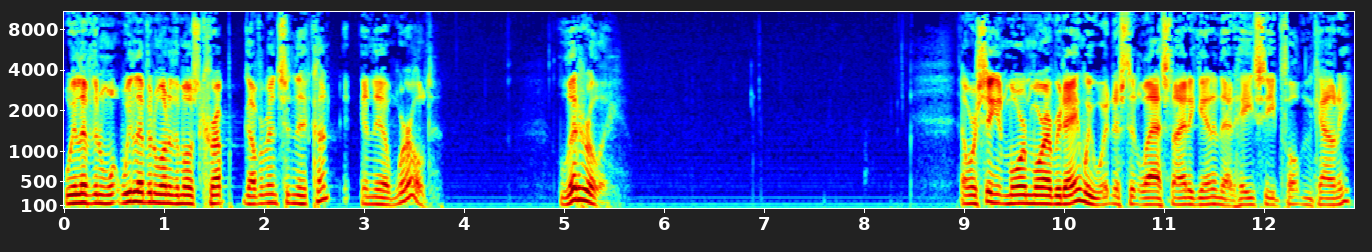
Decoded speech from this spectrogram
We live in we live in one of the most corrupt governments in the in the world. Literally. And we're seeing it more and more every day. And we witnessed it last night again in that hayseed Fulton County,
